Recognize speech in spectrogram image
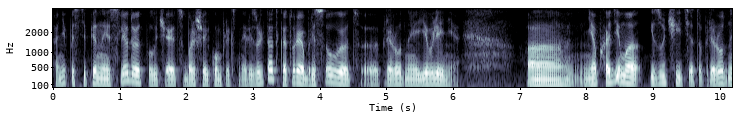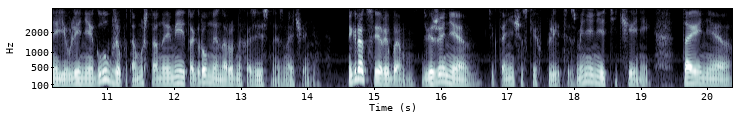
Они постепенно исследуют, получаются большие комплексные результаты, которые обрисовывают э, природные явления. А, необходимо изучить это природное явление глубже, потому что оно имеет огромное народно-хозяйственное значение. Миграция рыбы, движение тектонических плит, изменение течений, таяние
